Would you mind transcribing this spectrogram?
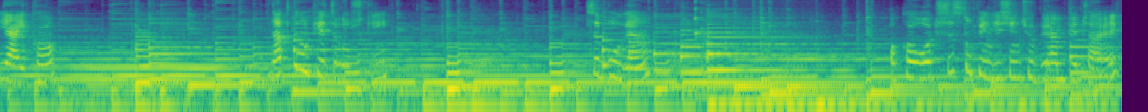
jajko, natkę pietruszki, cebulę, około 350 g pieczarek,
